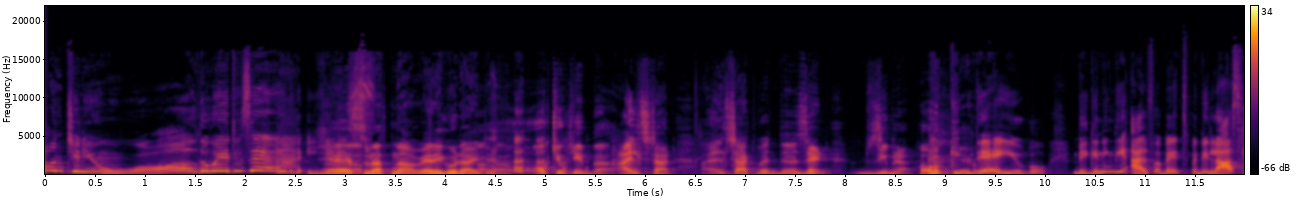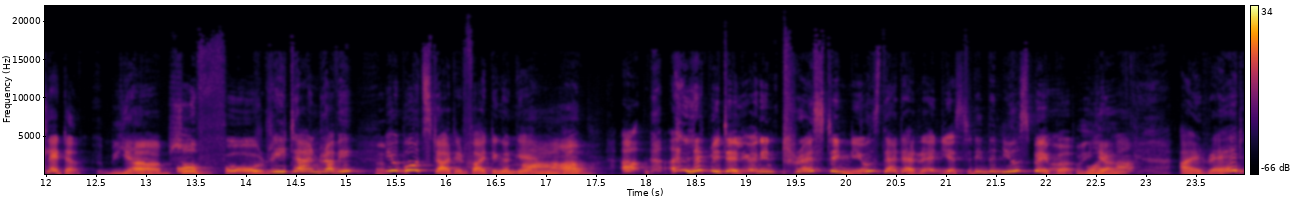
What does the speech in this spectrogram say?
continue all the way to Z. Yes, Ratna. Very good idea. okay, okay, I'll start. I'll start with uh, Z, zebra. Okay. there you go. Beginning the alphabets with the last letter. Yeah, so. Oh, oh, Rita and Ravi, you both started fighting again. Huh? Uh, uh, let me tell you an interesting news that I read yesterday in the newspaper. What, Yeah. Ma? I read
